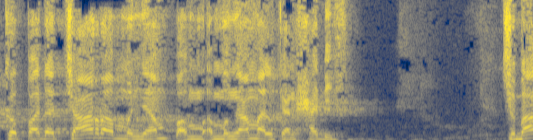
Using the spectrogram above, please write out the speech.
kepada cara menyampa, mengamalkan hadis. Sebab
